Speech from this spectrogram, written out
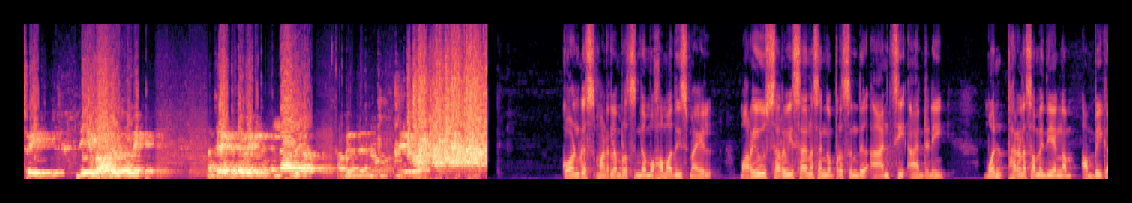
ശ്രീ ദീപ അരുൾജ്യോതിക്ക് അദ്ദേഹത്തിന്റെ പേരിൽ എല്ലാവിധ അഭിനന്ദനങ്ങളും നേരിടും കോൺഗ്രസ് മണ്ഡലം പ്രസിഡന്റ് മുഹമ്മദ് ഇസ്മായിൽ മറയൂർ സർവീസ് സഹകരണ സംഘം പ്രസിഡന്റ് ആൻസി ആന്റണി മുൻ ഭരണസമിതി അംഗം അംബിക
